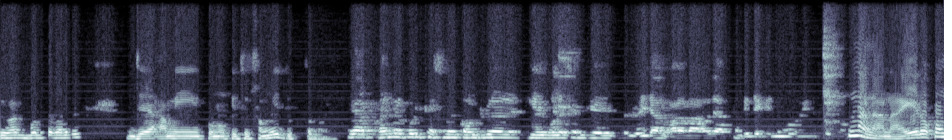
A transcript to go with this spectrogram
বিভাগ বলতে পারবে যে আমি কোনো কিছুর সঙ্গেই যুক্ত নই। ফাইনাল পরীক্ষার সময় কন্ট্রোলার গিয়ে বলেছেন যে রেজাল্ট ভালো না হলে আপনাকে দেখে নেব। না না না এরকম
